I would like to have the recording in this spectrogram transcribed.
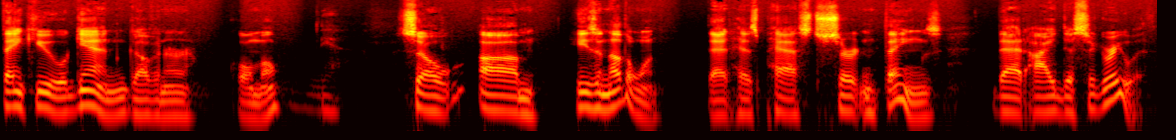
Thank you again, Governor Cuomo. Yeah. So um, he's another one that has passed certain things that I disagree with.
